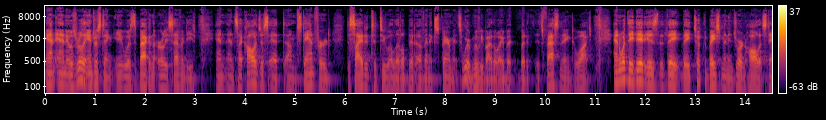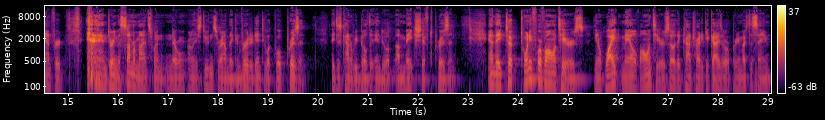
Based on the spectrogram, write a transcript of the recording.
And, and it was really interesting. It was back in the early 70s, and, and psychologists at um, Stanford decided to do a little bit of an experiment. It's a weird movie, by the way, but, but it, it's fascinating to watch. And what they did is that they, they took the basement in Jordan Hall at Stanford, and during the summer months when there weren't any students around, they converted it into a, quote, prison. They just kind of rebuilt it into a, a makeshift prison. And they took 24 volunteers, you know, white male volunteers, so they kind of tried to get guys that were pretty much the same,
